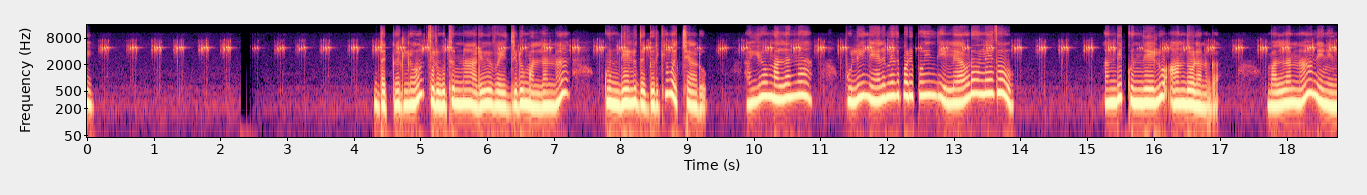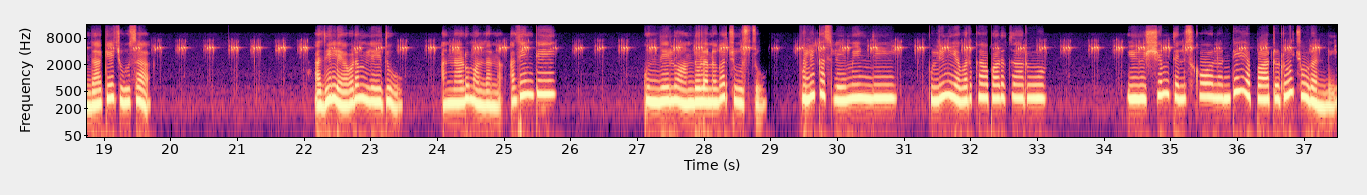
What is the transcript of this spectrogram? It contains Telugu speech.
దగ్గరలో తిరుగుతున్న అడవి వైద్యుడు మల్లన్న కుందేలు దగ్గరికి వచ్చాడు. అయ్యో మల్లన్న పులి నేల మీద పడిపోయింది లేవడం లేదు అంది కుందేలు ఆందోళనగా. మల్లన్న నేను ఇందాకే చూసా. అది లేవడం లేదు అన్నాడు మల్లన్న. అదేంటి? కుందేలు ఆందోళనగా చూస్తూ. పులికి అసలు ఏమైంది పులిని ఎవరు కాపాడతారు? విషయం తెలుసుకోవాలంటే ఆ పాటలు చూడండి.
